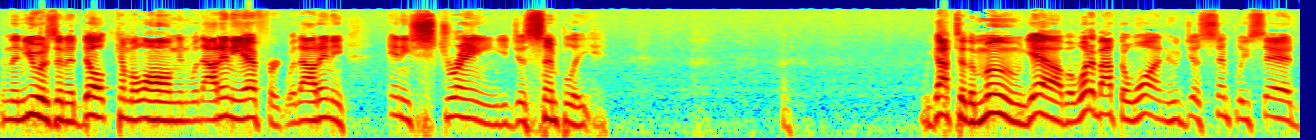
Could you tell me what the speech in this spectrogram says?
And then you as an adult come along and without any effort, without any any strain, you just simply We got to the moon, yeah, but what about the one who just simply said,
